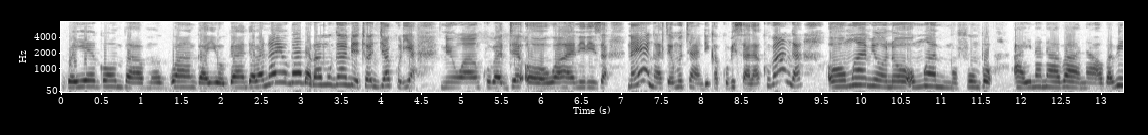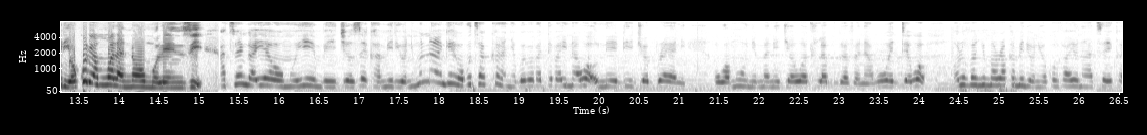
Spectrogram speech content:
gwe yeegomba mu ggwanga uganda. Bannayuganda bamugambye tojja kulya newankubadde owaaniriza naye nga temutandika kubisala kubanga omwami ono omwami mufumbo ayina n'abaana babiri okuli omuwala n'omulenzi. Ate nga ye omuyimbi jose camilion munange obutakkaanya bwe babadde balinawo ne dj brian wamu ne manaja wa club governor buweddewo. Oluvannyuma lwa camilion okuvaayo n'ateeka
